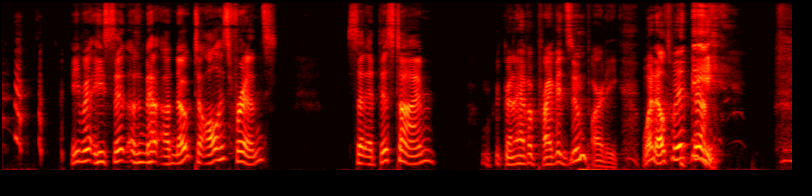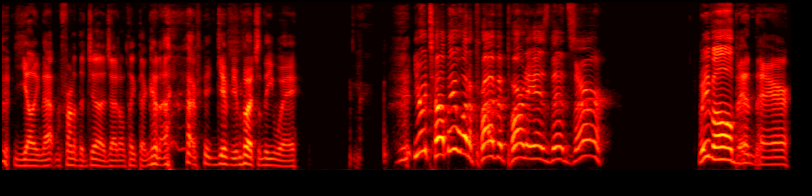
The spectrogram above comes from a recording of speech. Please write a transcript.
he re- he sent a, a note to all his friends. Said at this time, We're gonna have a private Zoom party. What else would it be? yelling that in front of the judge. I don't think they're gonna give you much leeway. You tell me what a private party is, then, sir. We've all been there.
